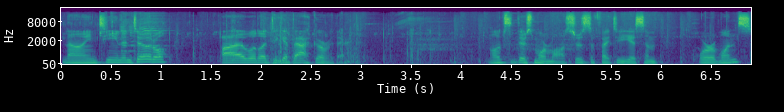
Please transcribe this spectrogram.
19 in total, I would like to get back over there. looks like there's more monsters to fight to get some horrid ones.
